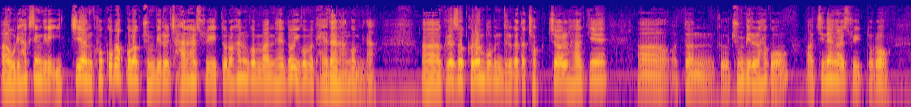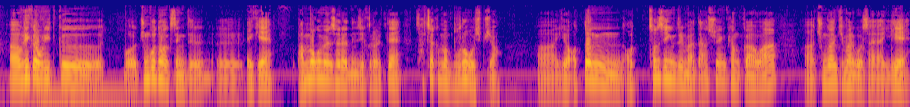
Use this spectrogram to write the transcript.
아, 우리 학생들이 잊지 않고 꼬박꼬박 준비를 잘 할 수 있도록 하는 것만 해도 이거 뭐 대단한 겁니다. 아, 그래서 그런 부분들을 갖다 적절하게 어, 어떤 그 준비를 하고 어, 진행할 수 있도록 아, 그러니까 우리 그 뭐 중고등학생들에게 밥 먹으면서라든지 그럴 때 살짝 한번 물어보십시오. 어, 이게 어떤 어, 선생님들마다 수행 평가와 어, 중간 기말고사의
